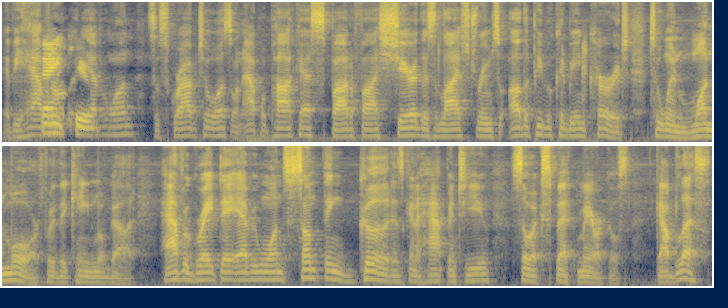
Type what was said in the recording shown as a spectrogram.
If you haven't Thank already, you. everyone, subscribe to us on Apple Podcasts, Spotify, share this live stream so other people can be encouraged to win one more for the kingdom of God. Have a great day, everyone. Something good is going to happen to you, so expect miracles. God bless.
